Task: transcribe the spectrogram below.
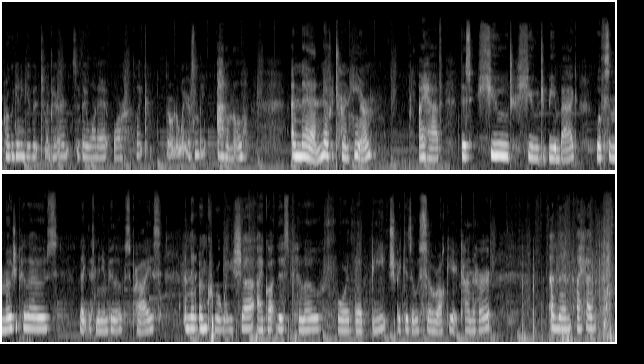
Probably gonna give it to my parents if they want it, or like throw it away or something. I don't know. And then if we turn here, I have this huge, huge bean bag with some emoji pillows, like this minion pillow, surprise. And then in Croatia, I got this pillow for the beach because it was so rocky, it kind of hurt. And then I have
